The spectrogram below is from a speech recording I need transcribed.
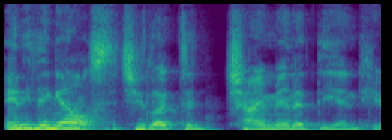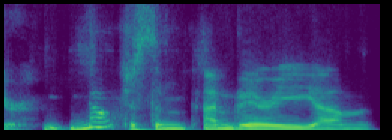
Anything else that you'd like to chime in at the end here? No, just I'm, I'm very um,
